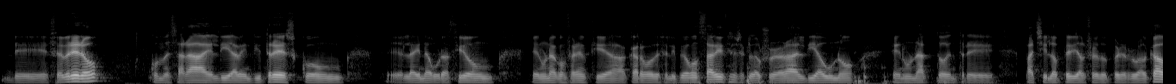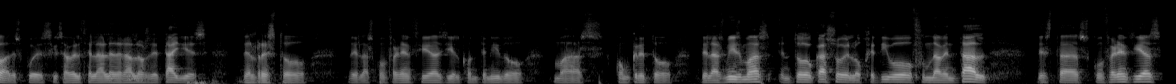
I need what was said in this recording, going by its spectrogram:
de febrero. Comenzará el día 23 con eh, la inauguración en una conferencia a cargo de Felipe González y se clausurará el día 1 en un acto entre Pachi López y Alfredo Pérez Rubalcaba. Después Isabel Celá le dará los detalles del resto de las conferencias y el contenido más concreto de las mismas. En todo caso, el objetivo fundamental de estas conferencias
